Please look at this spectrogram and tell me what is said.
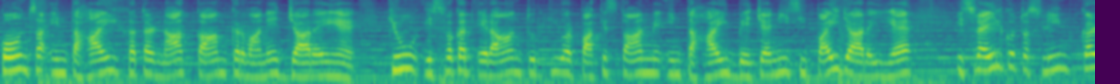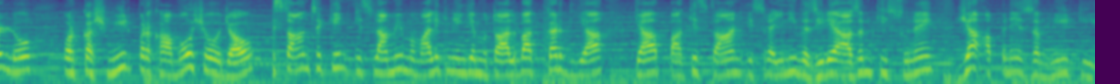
कौन सा इंतहाई ख़तरनाक काम करवाने जा रहे हैं। क्यों इस वक्त ईरान, तुर्की और पाकिस्तान में इंतहाई बेचैनी सी पाई जा रही है? इसराइल को तस्लीम कर लो और कश्मीर पर खामोश हो जाओ। पाकिस्तान से किन इस्लामी ममालिक ने यह मुतालबा कर दिया? क्या पाकिस्तान इसराइली वज़ीर आज़म की सुने या अपने ज़मीर की?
